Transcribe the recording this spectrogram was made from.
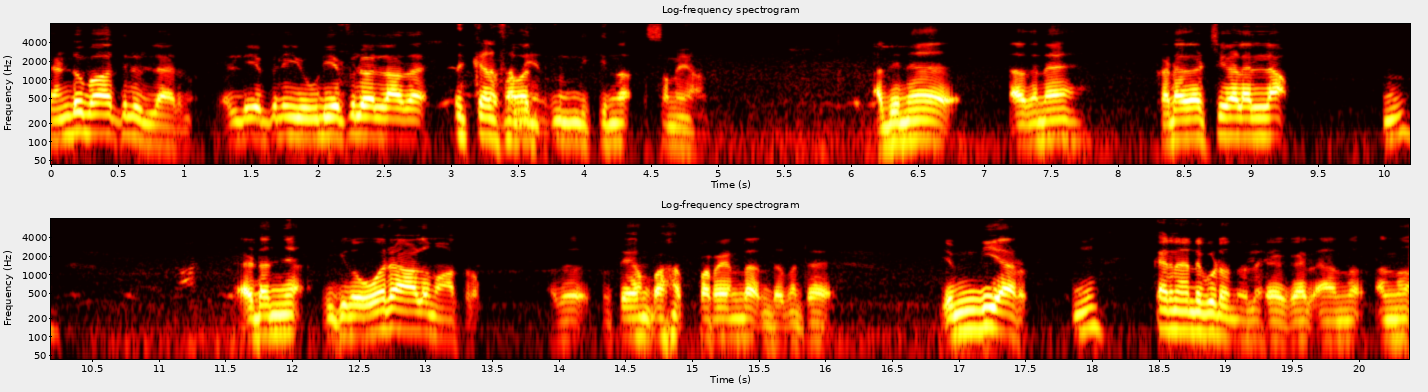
രണ്ടു ഭാഗത്തിലും ഇല്ലായിരുന്നു. എൽ ഡി എഫിലും യു ഡി എഫിലും അല്ലാതെ നിൽക്കുന്ന സമയമാണ്. അതിന് അങ്ങനെ ഘടകകക്ഷികളെല്ലാം ഉം, ഇടഞ്ഞ് നിൽക്കുന്ന ഒരാൾ മാത്രം. അത് പ്രത്യേകം പറയേണ്ടതുണ്ട്. മറ്റേ എം വി ആർ കരുണാന്റെ കൂടെ ഒന്നുമില്ലേ അന്ന് അന്ന്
